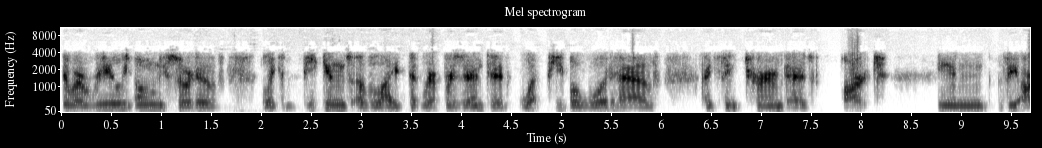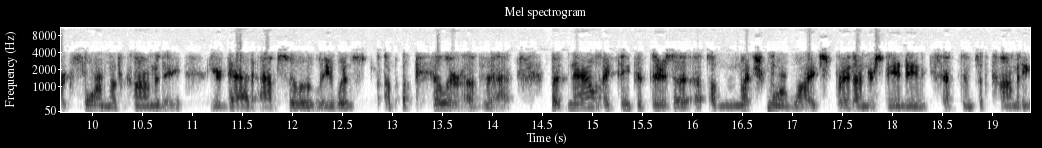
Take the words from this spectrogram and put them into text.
there were really only sort of like beacons of light that represented what people would have, I think, termed as art in the art form of comedy. Your dad absolutely was a, a pillar of that. But now I think that there's a, a much more widespread understanding and acceptance of comedy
